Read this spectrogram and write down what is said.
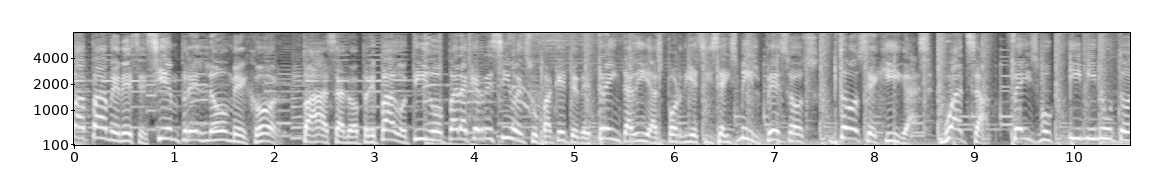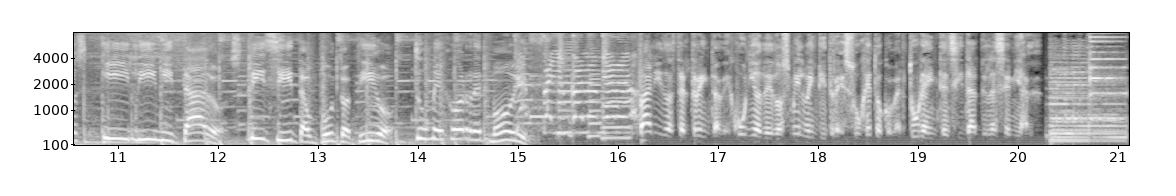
Papá merece siempre lo mejor. Pásalo a prepago Tigo para que reciba en su paquete de 30 días por 16 mil pesos 12 gigas, WhatsApp, Facebook y minutos ilimitados. Visita un punto Tigo, tu mejor red móvil. Válido hasta el 30 de junio de 2023, sujeto a cobertura e intensidad de la señal.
